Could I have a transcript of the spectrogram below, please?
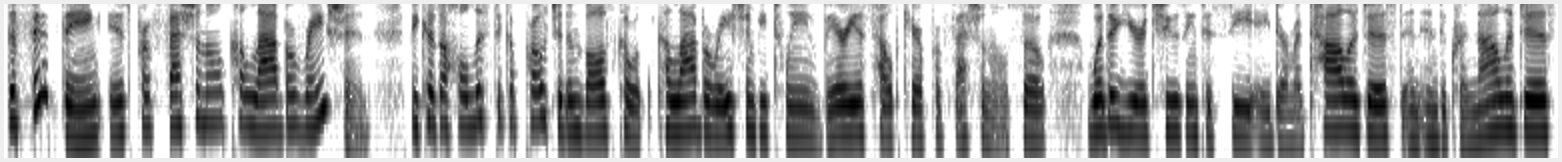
The fifth thing is professional collaboration because a holistic approach it involves co- collaboration between various healthcare professionals. So whether you're choosing to see a dermatologist, an endocrinologist,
